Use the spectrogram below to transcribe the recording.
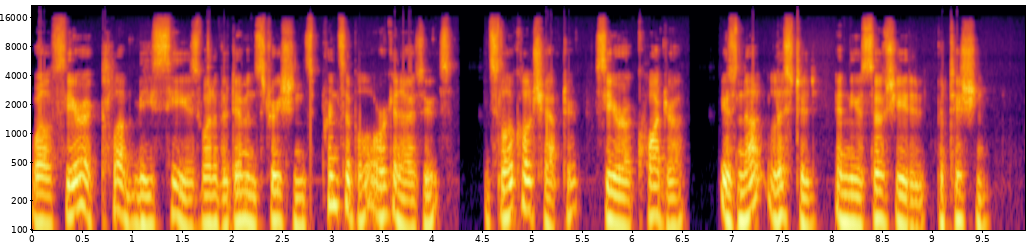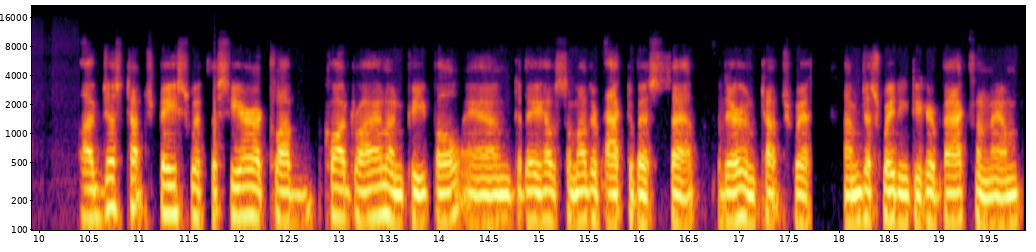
While Sierra Club BC is one of the demonstration's principal organizers, its local chapter, Sierra Quadra, is not listed in the associated petition. I've just touched base with the Sierra Club Quadra Island people, and they have some other activists that they're in touch with. I'm just waiting to hear back from them.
